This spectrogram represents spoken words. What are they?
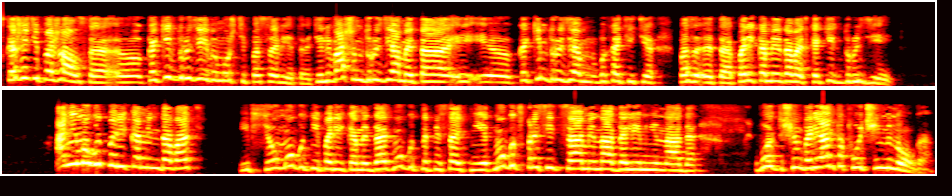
Скажите, пожалуйста, э, каких друзей вы можете посоветовать? Или вашим друзьям это, каким друзьям вы хотите это, порекомендовать, каких друзей? Они могут порекомендовать, и все, могут не порекомендовать, могут написать нет, могут спросить сами, надо ли им, не надо. Вот, в общем, вариантов очень много.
